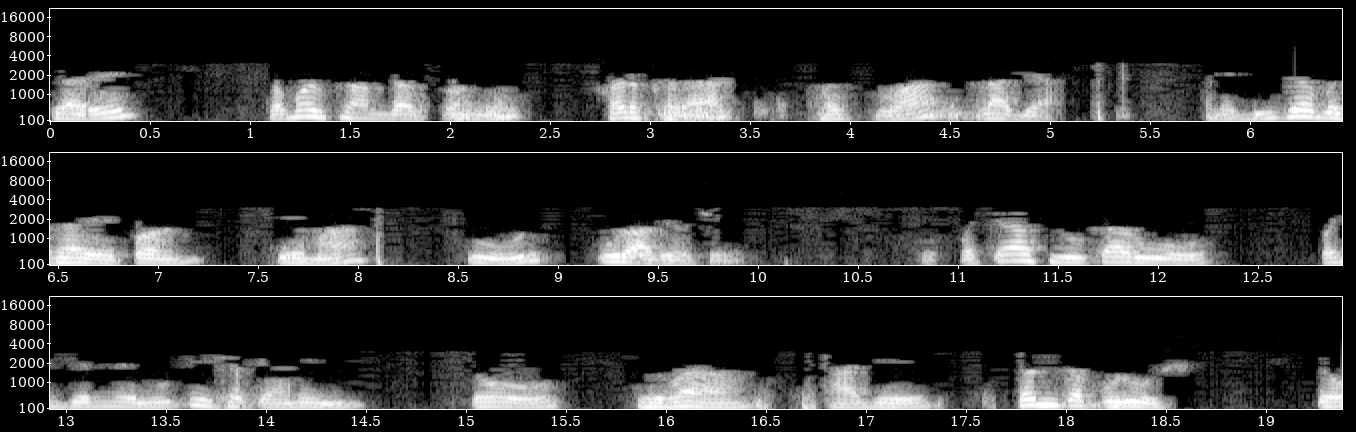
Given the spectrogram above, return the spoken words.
ત્યારે સમર્થ રામદાસ સ્વામી ખડખડાટ, હસવા લાગ્યા. અને બીજા બધાએ પણ તેમાં સૂર પુરાવ્યો છે. પચાસ લૂંટારુઓ પણ જેમને લૂંટી શક્યા નહીં, તો એવા આજે સંત પુરુષ તો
